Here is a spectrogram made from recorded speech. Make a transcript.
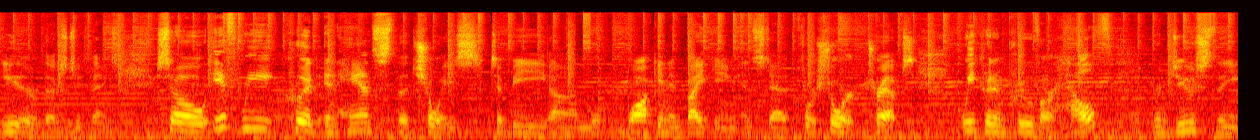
either of those two things. So if we could enhance the choice to be um, walking and biking instead for short trips, we could improve our health, reduce the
